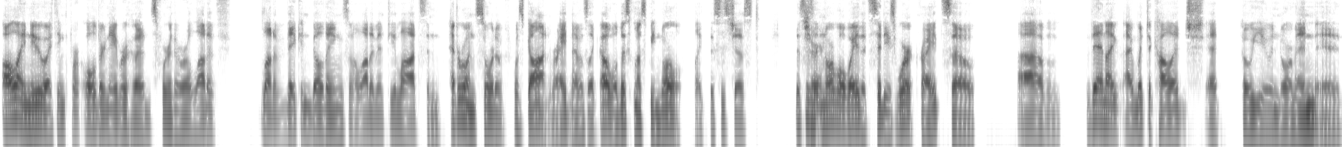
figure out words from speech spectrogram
all I knew, I think, were older neighborhoods where there were a lot of a lot of vacant buildings and a lot of empty lots and everyone sort of was gone, right? And I was like, oh, well, this must be normal. Like this is just this sure. is a normal way that cities work, right? So um, then I, I went to college at OU in Norman and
